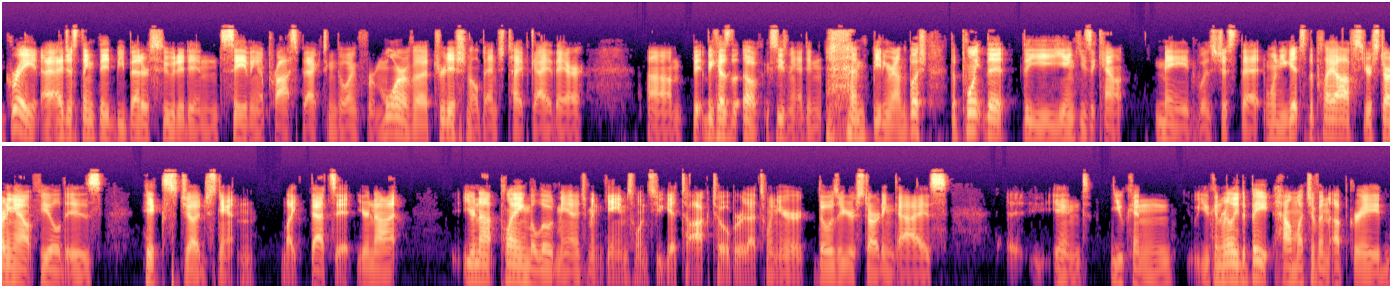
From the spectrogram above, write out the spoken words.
great. I, I, just think they'd be better suited in saving a prospect and going for more of a traditional bench type guy there. Um, because the, oh excuse me i didn't i'm beating around the bush. The point that the yankees account made was just that when you get to the playoffs your starting outfield is hicks judge stanton. Like that's it. You're not you're not playing the load management games once you get to october. That's when you're those are your starting guys and you can you can really debate how much of an upgrade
